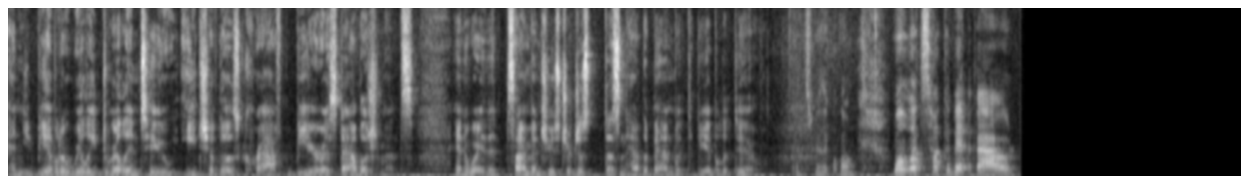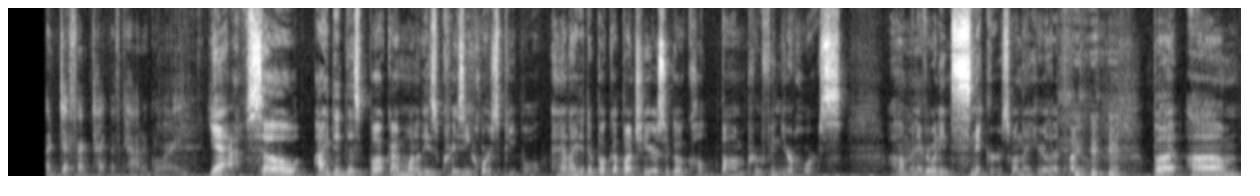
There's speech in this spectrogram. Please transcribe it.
and you'd be able to really drill into each of those craft beer establishments in a way that Simon Schuster just doesn't have the bandwidth to be able to do. That's really cool. Well, let's talk a bit about a different type of category. Yeah. So I did this book. I'm one of these crazy horse people. And I did a book a bunch of years ago called Bomb Proofing Your Horse. Um, and everybody snickers when they hear that title. but um,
